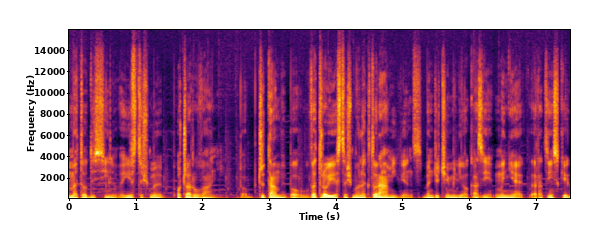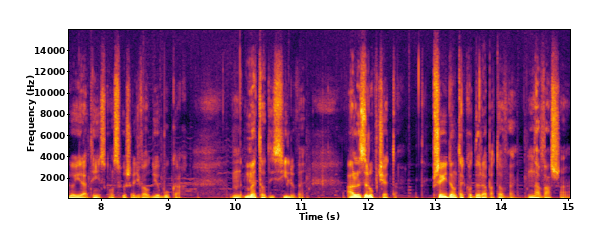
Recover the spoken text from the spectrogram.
metody Silwy. Jesteśmy oczarowani. Czytamy, bo we troje jesteśmy lektorami, więc będziecie mieli okazję mnie, Ratyńskiego i Ratyńską słyszeć w audiobookach metody Silwy. Ale zróbcie to. Przyjdą te kody rabatowe na wasze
